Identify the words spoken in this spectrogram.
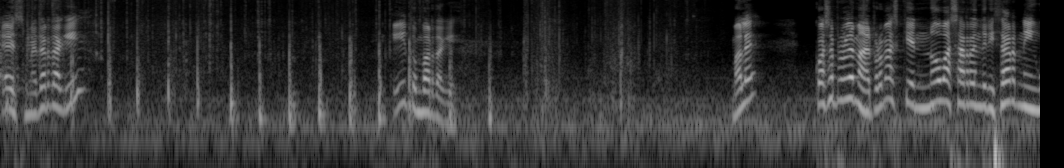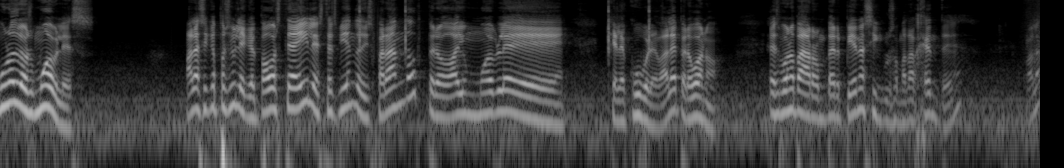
Es meterte aquí Y tumbarte aquí ¿Vale? ¿Cuál es el problema? El problema es que no vas a renderizar ninguno de los muebles ¿Vale? Así que es posible que el pavo esté ahí, le estés viendo disparando Pero hay un mueble que le cubre, ¿vale? Pero bueno, es bueno para romper piernas e incluso matar gente, ¿eh? ¿Vale?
